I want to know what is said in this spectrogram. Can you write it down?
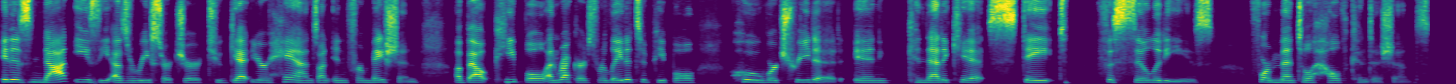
it is not easy as a researcher to get your hands on information about people and records related to people who were treated in Connecticut state facilities for mental health conditions.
